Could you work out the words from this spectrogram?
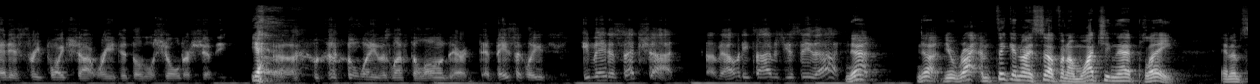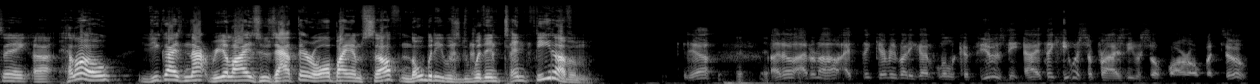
and his three point shot where he did the little shoulder shimmy, yeah, uh, when he was left alone there. And basically, he made a set shot. I mean, how many times do you see that? Yeah, yeah, you're right. I'm thinking to myself, and I'm watching that play, and I'm saying, uh, "Hello." Do you guys not realize who's out there all by himself? Nobody was within ten feet of him. Yeah, I don't. I don't know. How, I think everybody got a little confused. He, I think he was surprised he was so far open too.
